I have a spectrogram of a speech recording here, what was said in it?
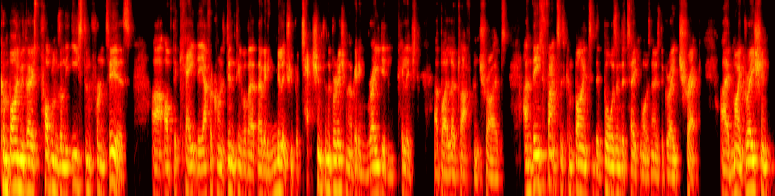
combined with various problems on the eastern frontiers uh, of the Cape. The Afrikaners didn't think that they were getting military protection from the British and they were getting raided and pillaged uh, by local African tribes. And these factors combined to the Boers undertaking what was known as the Great Trek, uh, migration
